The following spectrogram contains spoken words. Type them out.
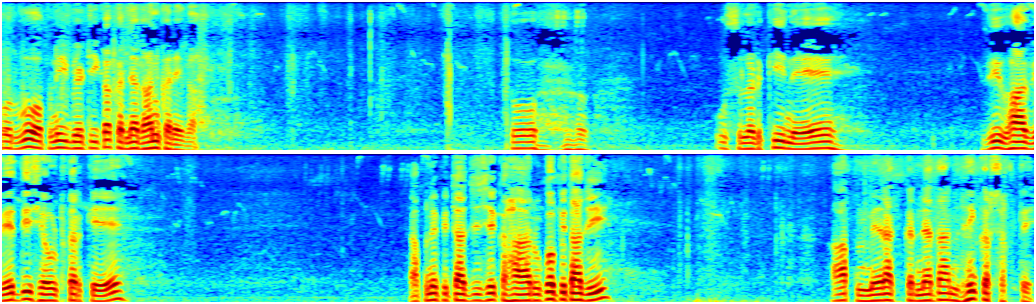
और वो अपनी बेटी का कन्यादान करेगा। तो उस लड़की ने विवाह वेदी से उठ करके अपने पिताजी से कहा, रुको पिताजी, आप मेरा कन्यादान नहीं कर सकते।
